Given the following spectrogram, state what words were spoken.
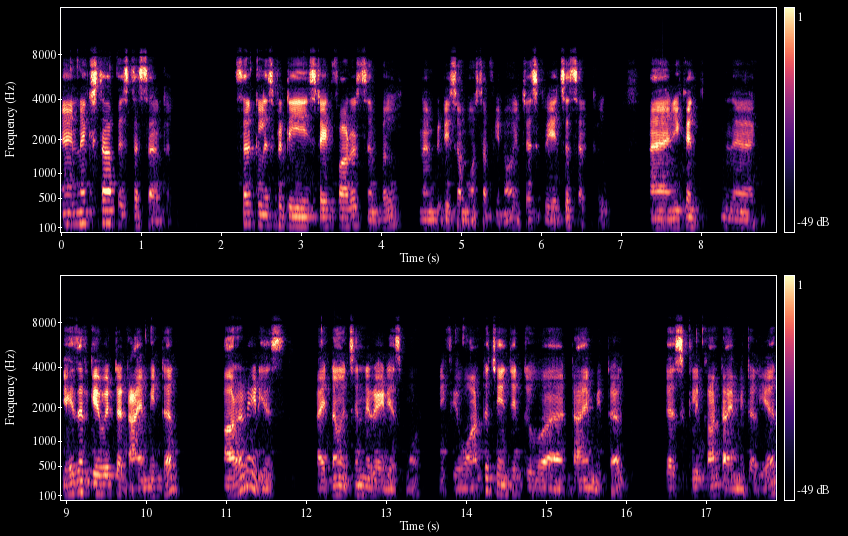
And next up is the circle. Circle is pretty straightforward simple and i'm pretty sure most of you know it just creates a circle. And you can uh, either give it a diameter or a radius. Right now it's in the radius mode. If you want to change it to a diameter just click on diameter here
